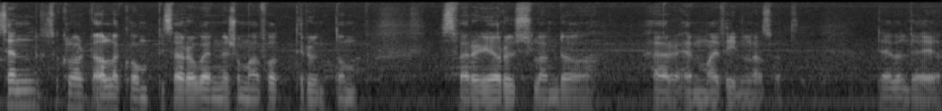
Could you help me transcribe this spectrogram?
sen såklart alla kompisar och vänner som har fått runt om Sverige och Ryssland och här hemma i Finland. Så att det är väl det.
